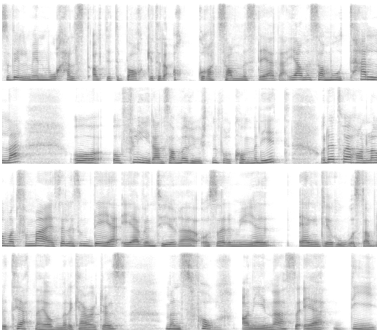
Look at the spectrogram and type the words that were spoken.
så vil min mor helst alltid tilbake til det akkurat samme stedet. Gjerne samme hotellet og, og, fly den samme ruten for å komme dit. Og det tror jeg handler om at for meg så er liksom det eventyret, og så er det mye egentlig ro og stabilitet når jeg jobber med The Characters. Mens for Anine så er de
